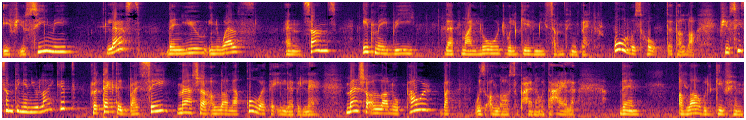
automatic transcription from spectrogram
If you see me less than you in wealth and sons, it may be that my Lord will give me something better. Always hope that Allah. If you see something and you like it, protect it by saying, MashaAllah la quwwata illa billah. MashaAllah no power but with Allah subhanahu wa ta'ala. Then Allah will give him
